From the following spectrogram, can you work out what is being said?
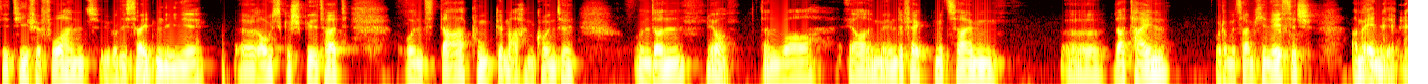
die tiefe Vorhand, über die Seitenlinie äh, rausgespielt hat und da Punkte machen konnte. Und dann, ja, dann war er im Endeffekt mit seinem äh, Latein oder mit seinem Chinesisch am Ende.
